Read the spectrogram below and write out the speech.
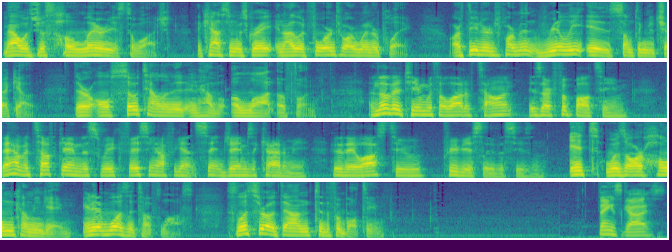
Matt was just hilarious to watch. The casting was great, and I look forward to our winter play. Our theater department really is something to check out. They're all so talented and have a lot of fun. Another team with a lot of talent is our football team. They have a tough game this week facing off against St. James Academy, who they lost to previously this season. It was our homecoming game, and it was a tough loss. So let's throw it down to the football team. Thanks, guys.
